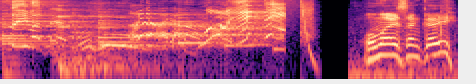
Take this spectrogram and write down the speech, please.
す、すいません。あらあらもうええってお前さんかい？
